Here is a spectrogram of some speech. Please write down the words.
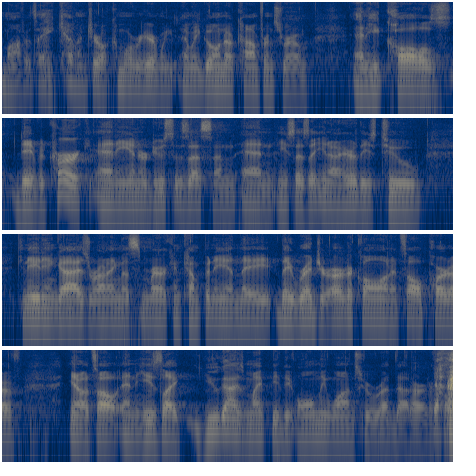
Moffat's, hey, Kevin, Gerald, come over here. And we, and we go into a conference room, and he calls David Kirk and he introduces us and, and he says that, you know, here are these two Canadian guys running this American company and they, they read your article and it's all part of, you know, it's all, and he's like, you guys might be the only ones who read that article.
